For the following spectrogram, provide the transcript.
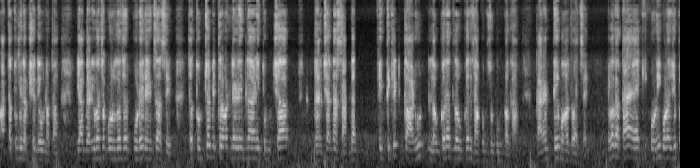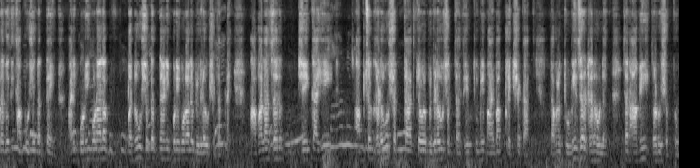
आता तुम्ही लक्ष देऊ नका. या गरीबाचं पोरग जर पुढे न्यायचं असेल तर तुमच्या मित्रमंडळींना आणि तुमच्या घरच्यांना सांगा. की तिकीट काढून लवकरात लवकर झापूक झुपूक बघा. कारण ते महत्वाचं आहे. हे बघा काय आहे की कोणी कोणाची प्रगती थांबवू शकत नाही आणि कोणी कोणाला बनवू शकत नाही आणि कोणी कोणाला बिघडवू शकत नाही. आम्हाला जर जे काही आमचं घडवू शकतात किंवा बिघडवू शकतात हे तुम्ही मायबाप प्रेक्षक आहात. त्यामुळे तुम्ही जर ठरवलं तर आम्ही घडू शकतो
